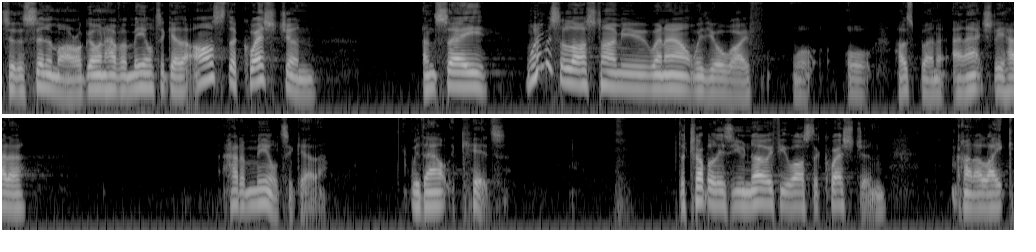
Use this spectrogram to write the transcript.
to the cinema or go and have a meal together? Ask the question and say, when was the last time you went out with your wife or, or husband and actually had a had a meal together without the kids. The trouble is, you know, if you ask the question, kind of like,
